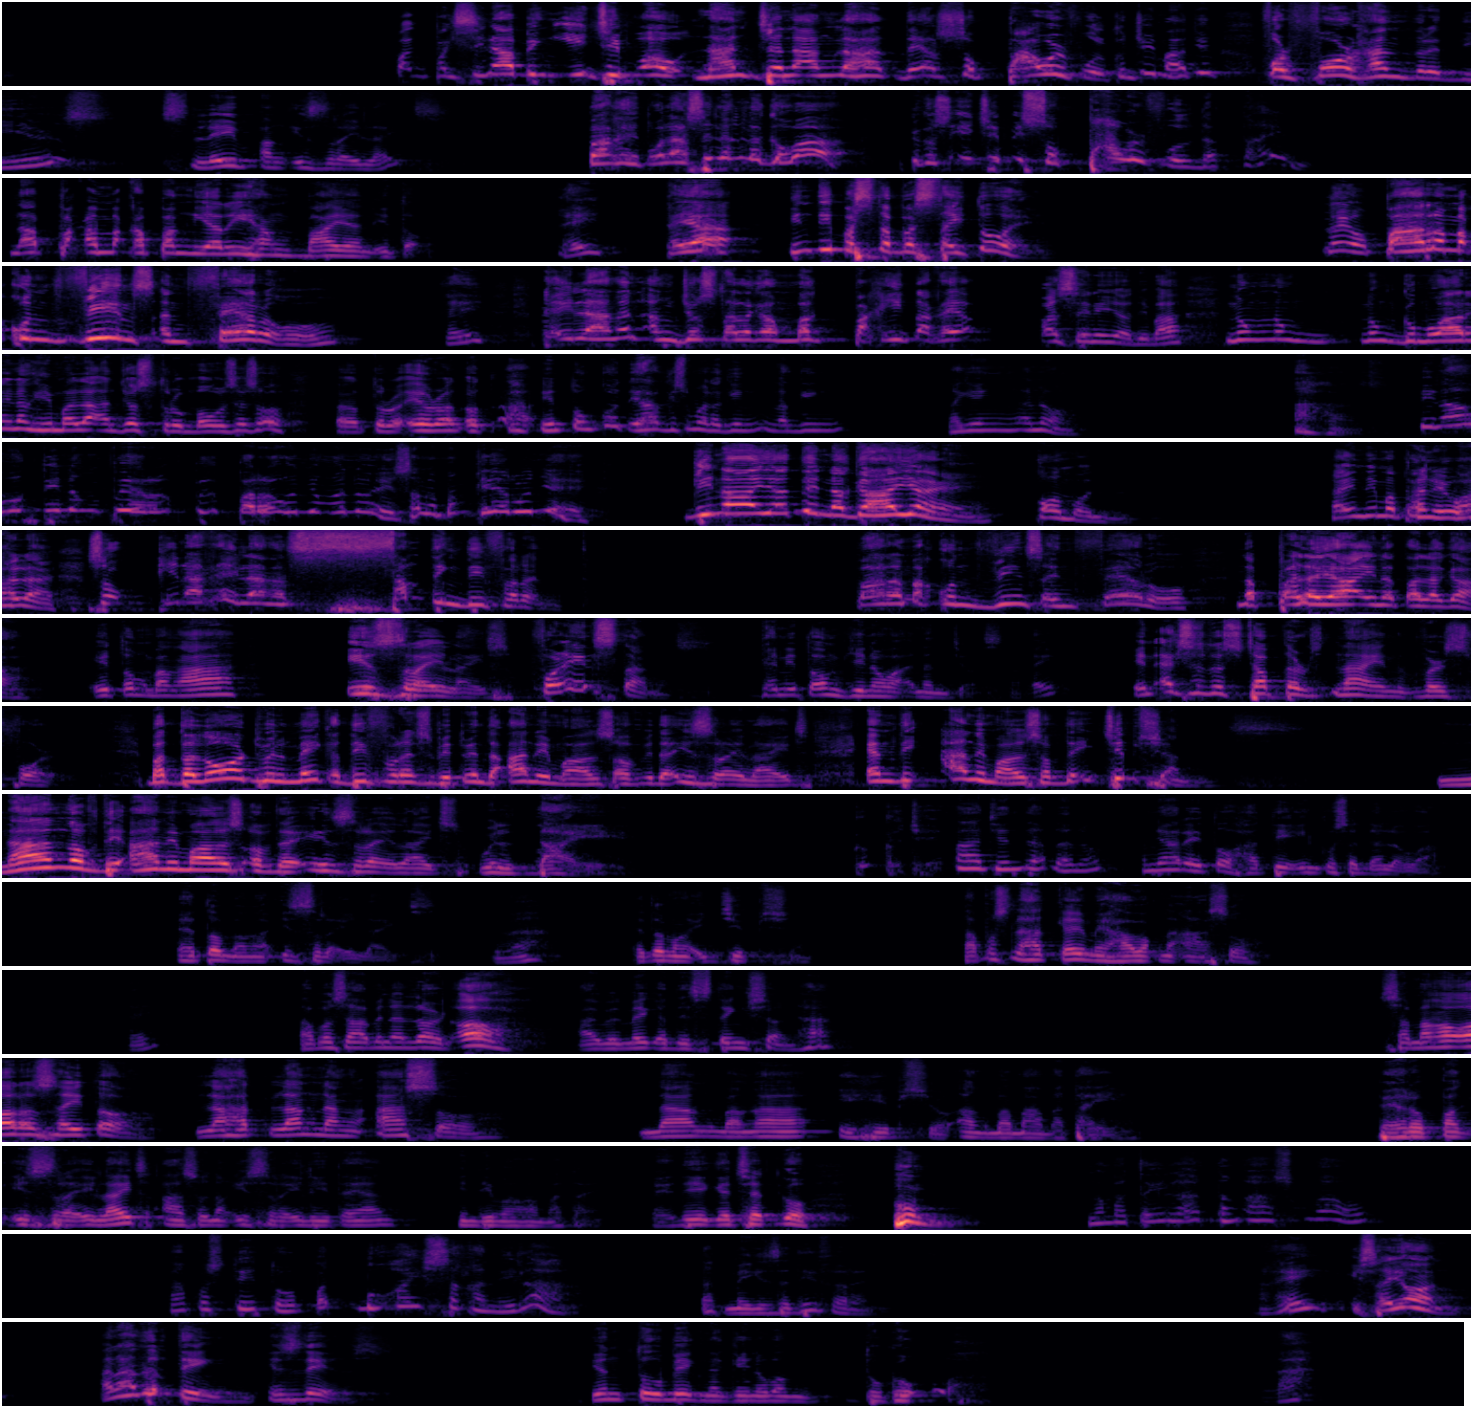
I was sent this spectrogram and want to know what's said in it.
Pag, pag sinabing Egypt, wow, nandyan na ang lahat. They are so powerful. Could you imagine? For 400 years, slave ang Israelites. Bakit? Wala silang nagawa. Because Egypt is so powerful that time. Napaka makapangyarihang bayan ito. Okay? Kaya, hindi basta-basta ito eh. Ngayon, para ma-convince ang Pharaoh, okay, kailangan ang Diyos talagang magpakita. Kaya, pansin niyo, di ba? Nung, nung, nung gumawa rin ng himala ang Diyos through Moses, o uh, through Aaron, o, ah, yung tungkod, ihagis mo, naging, naging, naging ano, ahas. Tinawag din ng pero, paraon yung ano eh, salamangkero niya eh. Ginaya din, nagaya eh. Common. Ay, hindi mapaniwala. So, kinakailangan something different para ma-convince ang Pharaoh na palayain na talaga itong mga Israelites. For instance, ganito ang ginawa ng Diyos. Okay? In Exodus chapter 9, verse 4. But the Lord will make a difference between the animals of the Israelites and the animals of the Egyptians. None of the animals of the Israelites will die. Could, you imagine that? Ano? Kunyari ito, hatiin ko sa dalawa. Ito mga Israelites. Di ba? Ito mga Egyptians. Tapos lahat kayo may hawak na aso. Okay? Tapos sabi ng Lord, oh, I will make a distinction, ha? Sa mga oras na ito, lahat lang ng aso ng mga Ehipsyo ang mamamatay. Pero pag Israelites, aso ng Israelita yan, hindi mamamatay. Ready, get set, go. Boom! Namatay lahat ng aso nga, oh. Tapos dito, ba't buhay sa kanila? That makes a difference. Okay? Isa yon. Another thing is this. Yung tubig na ginawang dugo. Diba?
